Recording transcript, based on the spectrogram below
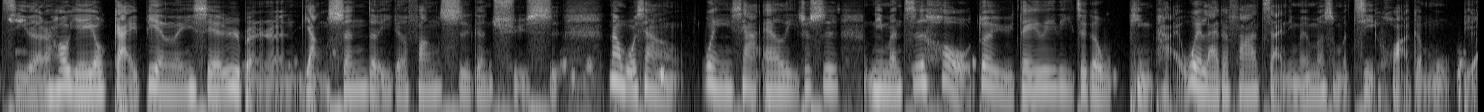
绩了，然后也有改变了一些日本人养生的一个方式跟趋势。那我想问一下 Ellie，就是你们之后对于 Daily 这个品牌未来的发展，你们有没有什么计划跟目标？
